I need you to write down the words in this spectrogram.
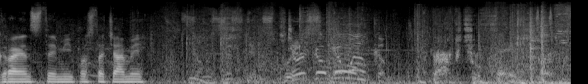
Grając z tymi postaciami. Line's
